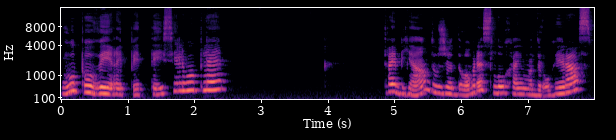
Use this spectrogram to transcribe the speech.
Vous pouvez répéter, s'il vous plaît? Très bien, дуже добре. Слухаємо другий раз.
